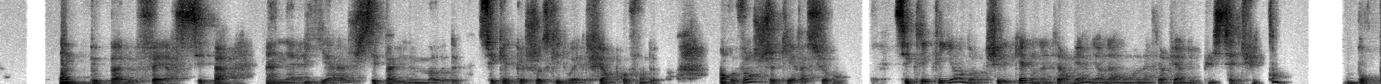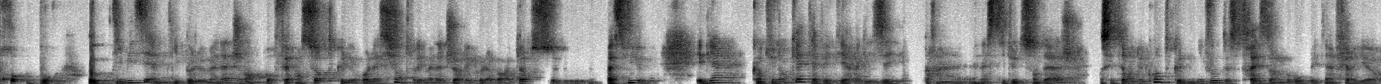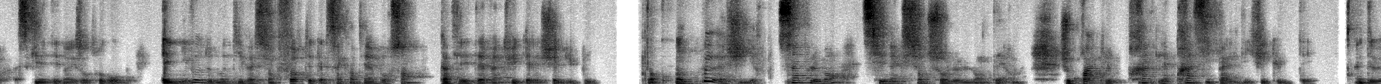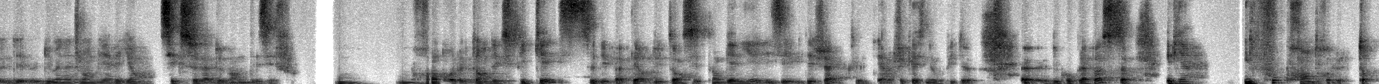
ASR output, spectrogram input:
On ne peut pas le faire, c'est pas un habillage, c'est pas une mode, c'est quelque chose qui doit être fait en profondeur. En revanche, ce qui est rassurant, c'est que les clients chez lesquels on intervient, il y en a où on intervient depuis 7-8 ans pour, optimiser un petit peu le management, pour faire en sorte que les relations entre les managers et les collaborateurs se passent mieux. Eh bien, quand une enquête avait été réalisée par un, institut de sondage, on s'était rendu compte que le niveau de stress dans le groupe était inférieur à ce qu'il était dans les autres groupes, et le niveau de motivation forte était à 51% quand il était à 28% à l'échelle du pays. Donc, on peut agir. Simplement, c'est une action sur le long terme. Je crois que le, la principale difficulté, du management bienveillant, c'est que cela demande des efforts. Mm. Mm. Prendre le temps d'expliquer, ce n'est pas perdre du temps, c'est temps gagné, disait déjà, le DRG Casino, puis de, euh, du groupe La Poste. Eh bien, il faut prendre le temps.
